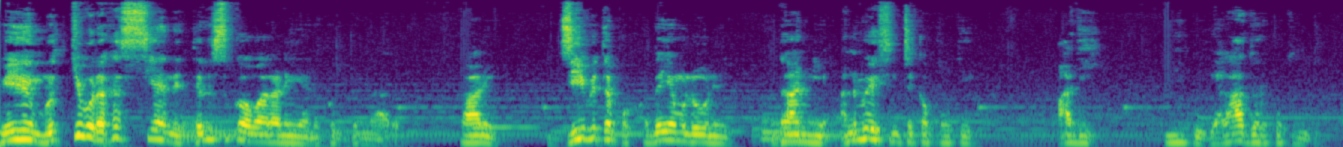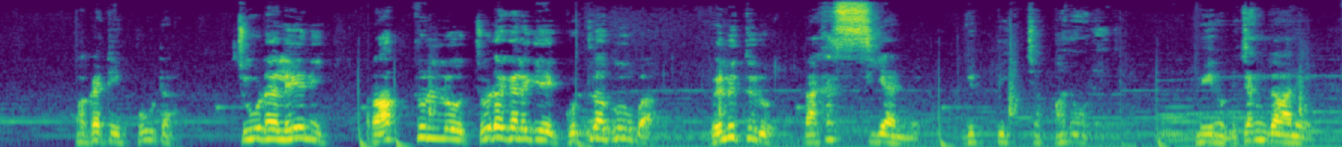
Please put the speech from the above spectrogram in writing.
మీరు మృత్యువు రహస్యాన్ని తెలుసుకోవాలని అనుకుంటున్నారు. కానీ జీవితపు హృదయంలోని దాన్ని అన్వేషించకపోతే అది మీకు ఎలా దొరుకుతుంది? పగటి పూట చూడలేని రాత్రుల్లో చూడగలిగే గుడ్లగూబ వెలుతురు రహస్యాన్ని విప్పించ పనోలేదు మీరు నిజంగానే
